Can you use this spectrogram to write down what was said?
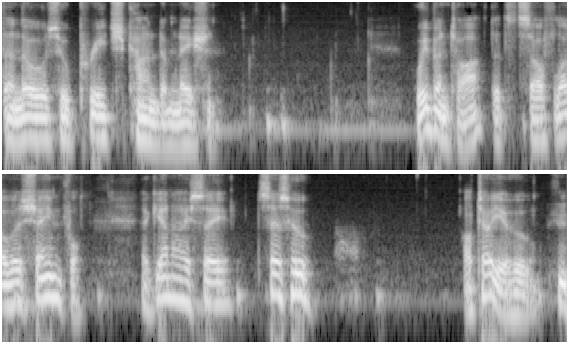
than those who preach condemnation? We've been taught that self love is shameful. Again, I say, says who? I'll tell you who. Hmm.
